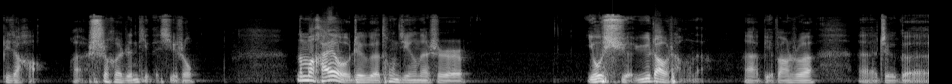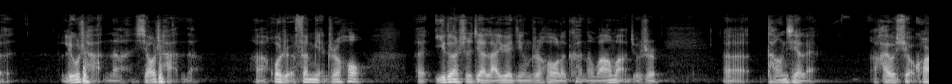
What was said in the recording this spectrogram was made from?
比较好啊，适合人体的吸收。那么还有这个痛经呢，是由血瘀造成的啊，比方说呃这个流产呢、小产的啊，或者分娩之后。呃，一段时间来月经之后了，可能往往就是，呃，疼起来，还有血块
